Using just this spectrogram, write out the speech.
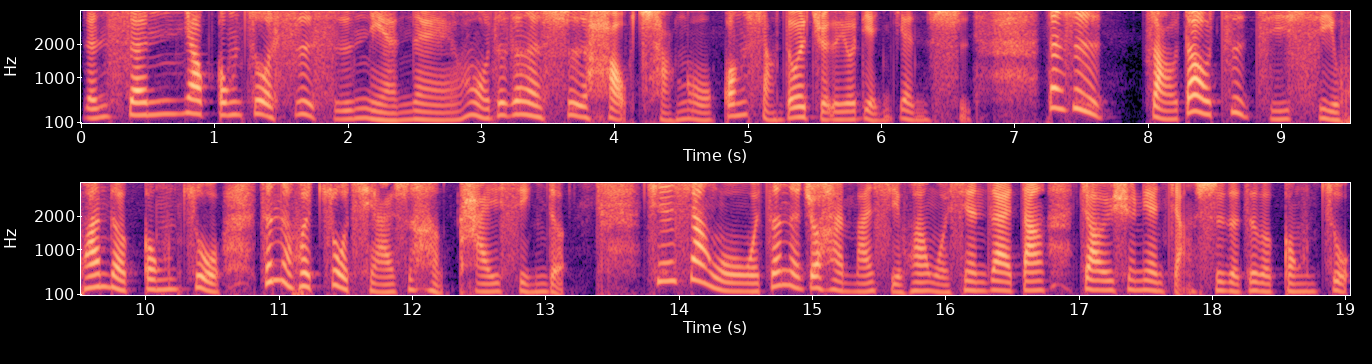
人生要工作四十年呢，哦，这真的是好长哦，光想都会觉得有点厌世。但是找到自己喜欢的工作，真的会做起来是很开心的。其实像我，我真的就还蛮喜欢我现在当教育训练讲师的这个工作，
